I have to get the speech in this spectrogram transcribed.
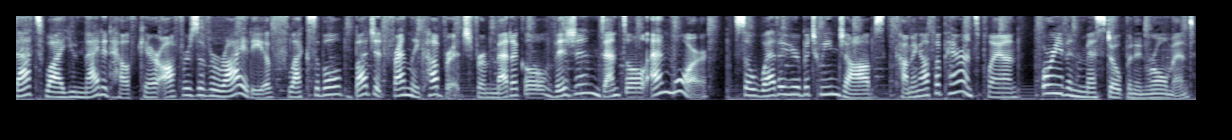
That's why United Healthcare offers a variety of flexible, budget friendly coverage for medical, vision, dental, and more. So, whether you're between jobs, coming off a parent's plan, or even missed open enrollment,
